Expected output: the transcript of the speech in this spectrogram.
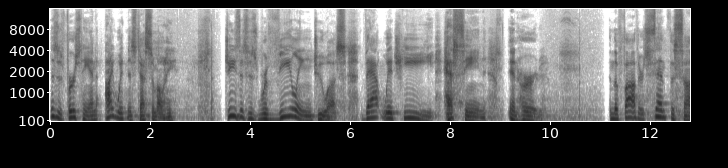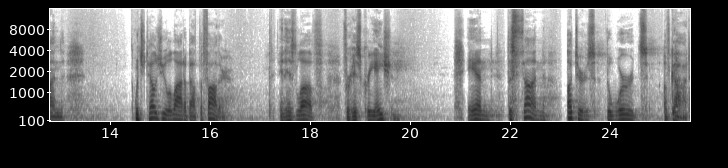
this is firsthand eyewitness testimony. Jesus is revealing to us that which he has seen and heard. And the Father sent the Son, which tells you a lot about the Father and his love for his creation. And the Son utters the words of God.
